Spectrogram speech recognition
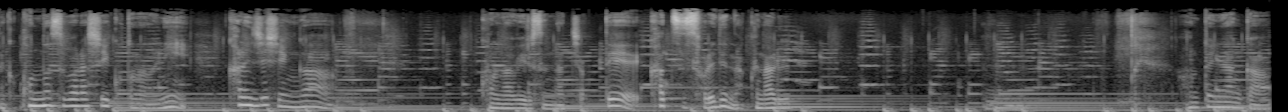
なんかこんな素晴らしいことなのに彼自身がコロナウイルスになっちゃってかつそれで亡くなる、うん、本当になんか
